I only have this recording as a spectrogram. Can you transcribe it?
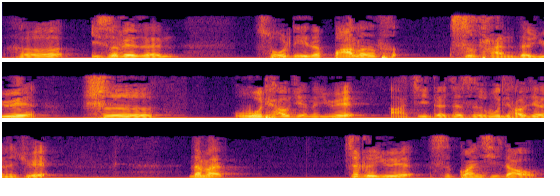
和以色列人所立的巴勒斯坦的约是无条件的约啊，记得这是无条件的约。那么这个约是关系到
